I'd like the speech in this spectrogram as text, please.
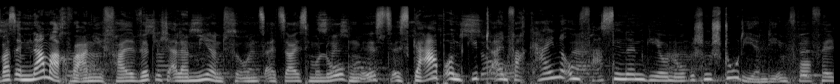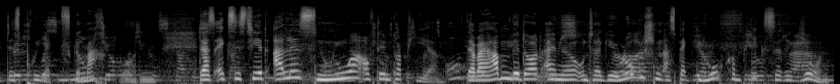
Was im Namachwani-Fall wirklich alarmierend für uns als Seismologen ist, es gab und gibt einfach keine umfassenden geologischen Studien, die im Vorfeld des Projekts gemacht wurden. Das existiert alles nur auf dem Papier. Dabei haben wir dort eine unter geologischen Aspekten hochkomplexe Region.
